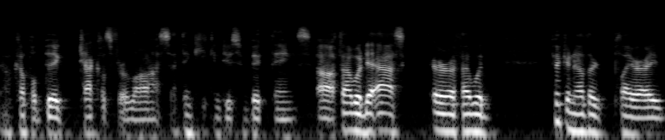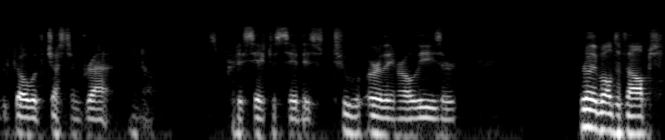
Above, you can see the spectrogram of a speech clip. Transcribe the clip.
you know, a couple big tackles for loss. I think he can do some big things. Uh, if I would ask, or if I would pick another player, I would go with Justin Brent. You know, it's pretty safe to say these two early enrollees are really well developed,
